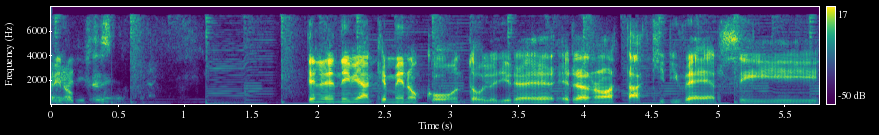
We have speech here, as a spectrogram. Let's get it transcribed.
meno, te ne rendevi anche meno conto, voglio dire, erano attacchi diversi,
